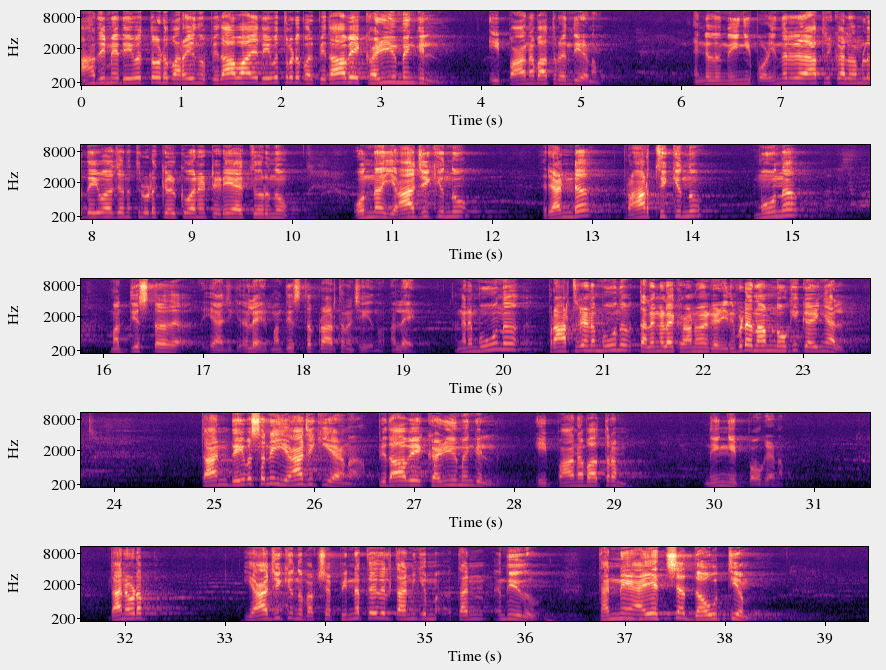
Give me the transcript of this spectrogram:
ആദ്യമേ ദൈവത്തോട് പറയുന്നു പിതാവായ ദൈവത്തോട് പിതാവേ കഴിയുമെങ്കിൽ ഈ പാനപാത്രം എന്ത് ചെയ്യണം? എങ്കിൽ നീങ്ങിപ്പോൾ ഇന്നലെ രാത്രിക്കാലം നമ്മൾ ദൈവവചനത്തിലൂടെ കേൾക്കുവാനായിട്ട് ഇടയായി തീർന്നു ഒന്ന് യാചിക്കുന്നു രണ്ട് പ്രാർത്ഥിക്കുന്നു മൂന്ന് മധ്യസ്ഥ യാചിക്കുന്നു അല്ലേ? മധ്യസ്ഥ പ്രാർത്ഥന ചെയ്യുന്നു അല്ലേ? അങ്ങനെ മൂന്ന് പ്രാർത്ഥനയുടെ മൂന്ന് തലങ്ങളെ കാണുവാൻ കഴിയുന്നു. ഇവിടെ നാം നോക്കിക്കഴിഞ്ഞാൽ താൻ ദൈവസനെ യാചിക്കുകയാണ്. പിതാവെ കഴിയുമെങ്കിൽ ഈ പാനപാത്രം നീങ്ങിപ്പോകണം. താൻ അവിടെ യാചിക്കുന്നു പക്ഷെ പിന്നത്തേതിൽ തനിക്ക് തൻ എന്ത് ചെയ്തു? തന്നെ അയച്ച ദൗത്യം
